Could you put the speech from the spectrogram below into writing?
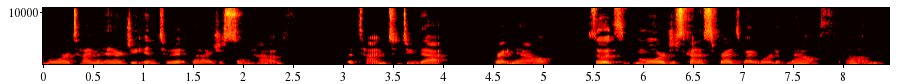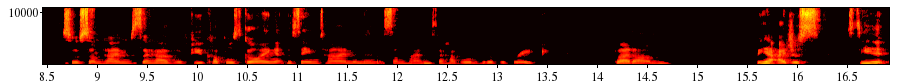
more time and energy into it, but I just don't have the time to do that right now. So it's more just kind of spreads by word of mouth. Um, so sometimes I have a few couples going at the same time, and then sometimes I have a little bit of a break. But um, but yeah, I just see it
